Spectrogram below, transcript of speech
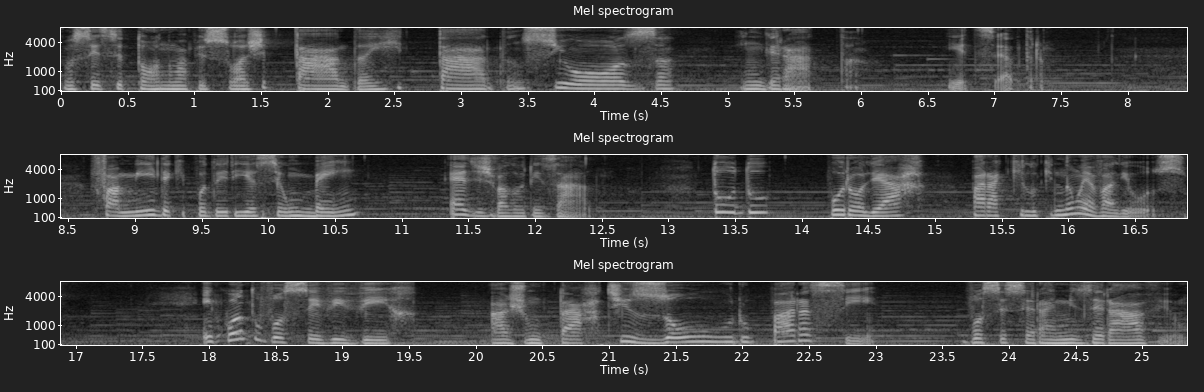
Você se torna uma pessoa agitada, irritada ansiosa, ingrata e etc. Família que poderia ser um bem é desvalorizado. Tudo por olhar para aquilo que não é valioso. Enquanto você viver a juntar tesouro para si, você será miserável.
